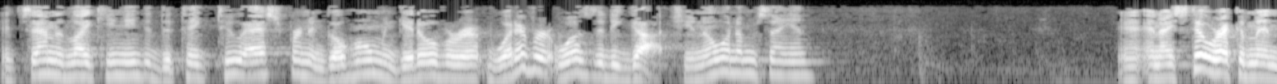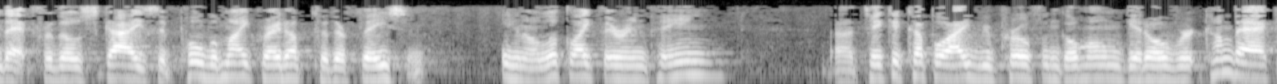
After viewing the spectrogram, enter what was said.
It sounded like he needed to take two aspirin and go home and get over whatever it was that he got. You know what I'm saying? And I still recommend that for those guys that pull the mic right up to their face and, you know, look like they're in pain. Uh, take a couple ibuprofen, go home, get over it, come back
